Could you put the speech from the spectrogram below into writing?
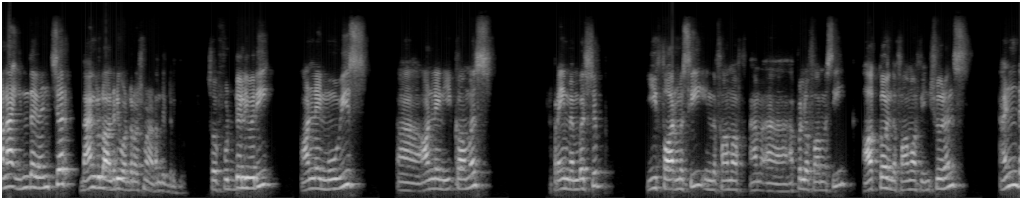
ஆனா இந்த வெஞ்சர் பெங்களூர் ஆல்ரெடி ஒன்றரை வருஷமா நடந்துட்டு இருக்கு. So food delivery online movies online e commerce Prime membership e pharmacy in the form of Apollo pharmacy Acko இந்த ஃபார்ம் ஆஃப் இன்சூரன்ஸ் அண்ட்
